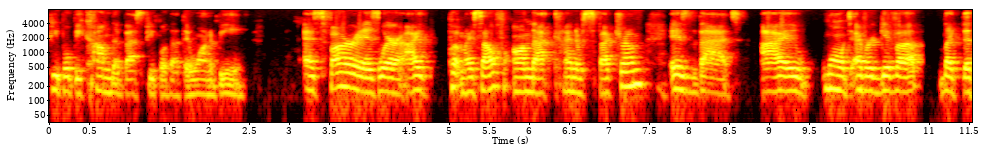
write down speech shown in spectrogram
people become the best people that they want to be. As far as where I put myself on that kind of spectrum, is that I won't ever give up like the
